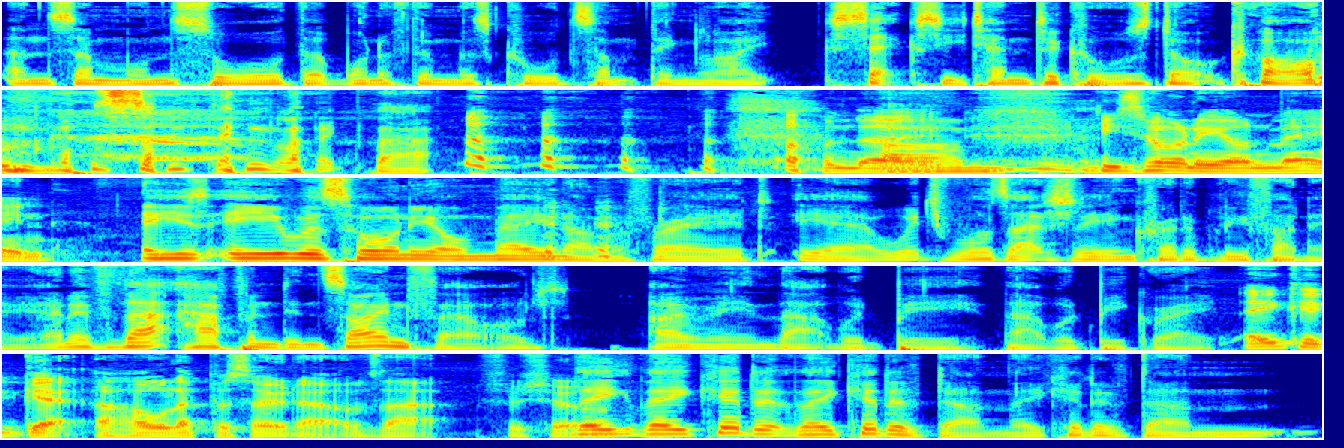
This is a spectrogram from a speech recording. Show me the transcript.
and someone saw that one of them was called something like sexytentacles.com or something like that Oh no. um, He's horny on main. he's he was horny on main i'm afraid yeah which was actually incredibly funny and if that happened in seinfeld i mean that would be that would be great They could get a whole episode out of that for sure. they they could have they could have done they could have done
